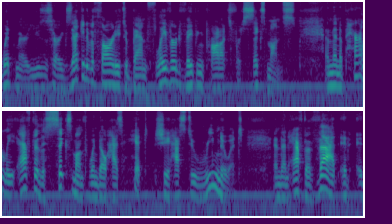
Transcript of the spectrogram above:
Whitmer uses her executive authority to ban flavored vaping products for six months. And then apparently, after the six month window has hit, she has to renew it. And then after that, it, it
